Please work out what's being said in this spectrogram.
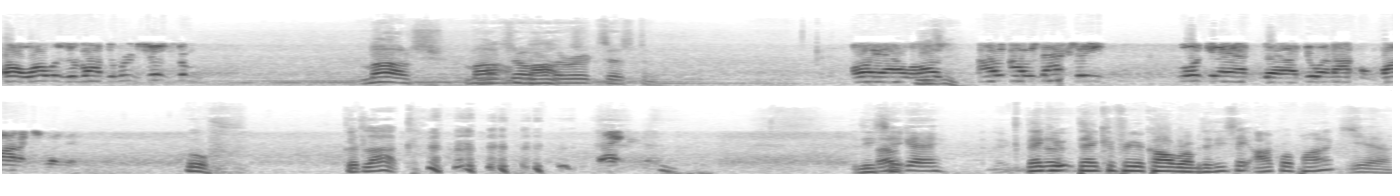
Oh, what was it about the root system? Mulch, mulch Mul- over mulch. the root system. Oh yeah, well I was, I, I was actually looking at uh, doing aquaponics with it. Oof. Good luck. Thanks. Did he say- Okay. Thank you, thank you for your call, Rome. Did he say aquaponics? Yeah.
